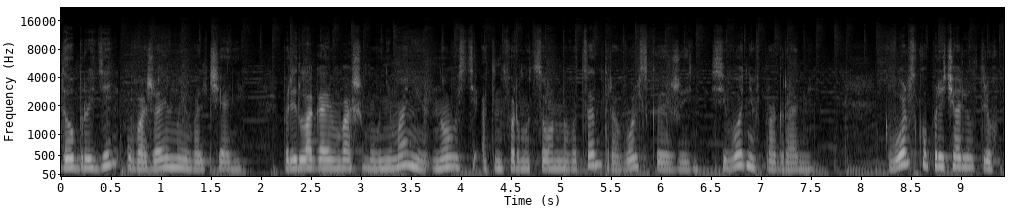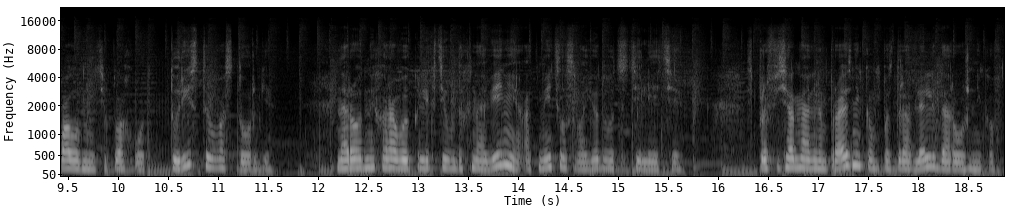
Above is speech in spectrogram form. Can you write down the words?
Добрый день, уважаемые вольчане! Предлагаем вашему вниманию новости от информационного центра «Вольская жизнь». Сегодня в программе. К Вольску причалил трехпалубный теплоход. Туристы в восторге. Народный хоровой коллектив «Вдохновение» отметил свое 20-летие. С профессиональным праздником поздравляли дорожников.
